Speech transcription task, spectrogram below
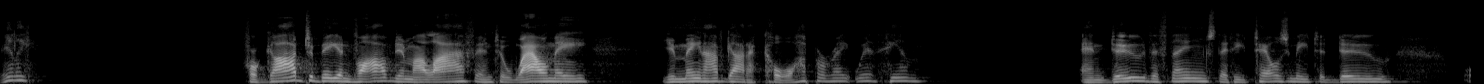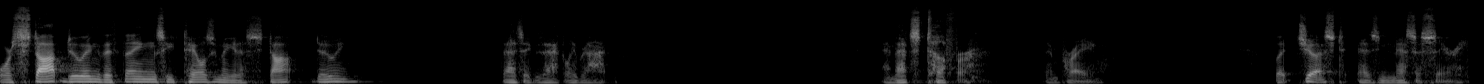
Really? For God to be involved in my life and to wow me, you mean I've got to cooperate with Him and do the things that He tells me to do or stop doing the things He tells me to stop doing? That's exactly right. And that's tougher than praying, but just as necessary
